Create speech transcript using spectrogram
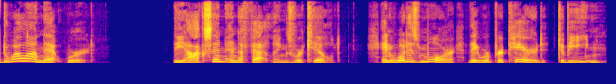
Dwell on that word. The oxen and the fatlings were killed, and what is more, they were prepared to be eaten.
